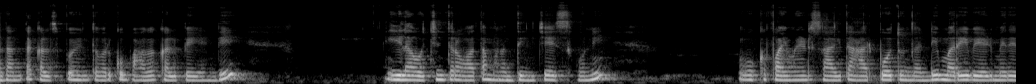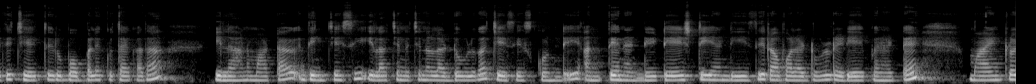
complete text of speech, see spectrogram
అదంతా కలిసిపోయేంత వరకు బాగా కలిపేయండి. ఇలా వచ్చిన తర్వాత మనం దించేసుకొని ఒక ఫైవ్ మినిట్స్ ఆగితే ఆరిపోతుందండి. మరీ వేడి మీద అయితే చేతులు బొబ్బలు ఎక్కుతాయి కదా. ఇలా అనమాట దించేసి ఇలా చిన్న చిన్న లడ్డూలుగా చేసేసుకోండి. అంతేనండి. టేస్టీ అండ్ ఈజీ రవ్వ లడ్డూలు రెడీ అయిపోయినట్టే. మా ఇంట్లో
